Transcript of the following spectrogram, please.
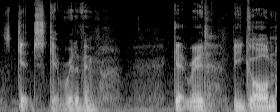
Let's get just get rid of him. Get rid. Be gone.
